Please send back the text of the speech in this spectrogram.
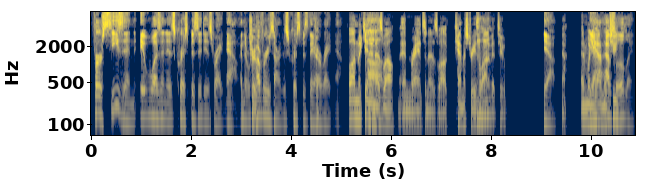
first season, it wasn't as crisp as it is right now, and the True. recoveries aren't as crisp as they True. are right now. well, and MacKinnon as Um, well, and Ranson as well. Chemistry is a lot Mhm. of it too. Yeah, yeah. And when yeah, you have Nichu- absolutely.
